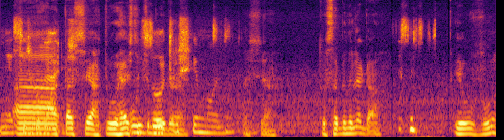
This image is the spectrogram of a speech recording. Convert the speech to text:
nesses ah, lugares. tá certo. O resto Os que muda. outros que mudam. Tá certo. Tô sabendo legal. Eu vou.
